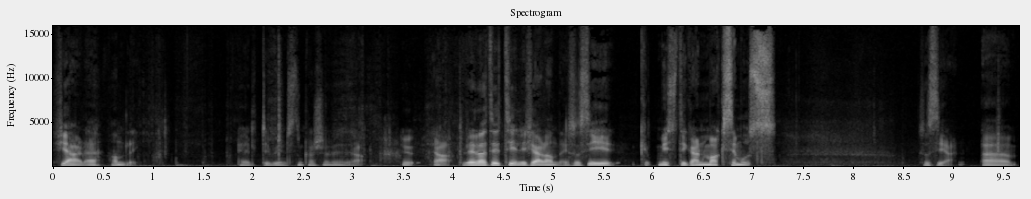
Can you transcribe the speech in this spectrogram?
fjerde handling. Helt i begynnelsen, kanskje? Ja. Ja. Relativt tidlig i fjerde handling så sier mystikeren Maximus Så sier han uh,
